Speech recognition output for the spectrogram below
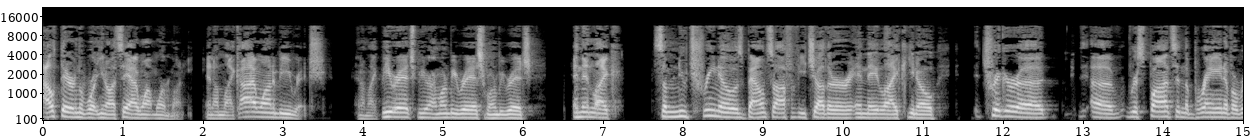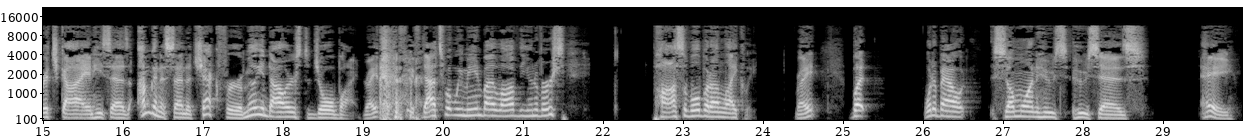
out there in the world, you know, I'd say I want more money and I'm like, I want to be rich. And I'm like, be rich, be, rich, I want to be rich, I want to be rich. And then like some neutrinos bounce off of each other and they like, you know, trigger a a response in the brain of a rich guy and he says, I'm going to send a check for a million dollars to Joel Bein, right? Like if, if that's what we mean by law of the universe, possible, but unlikely, right? But what about someone who's, who says, Hey,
